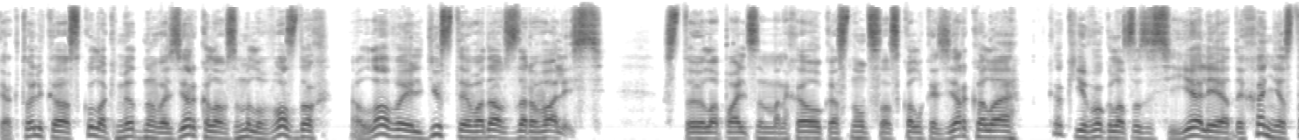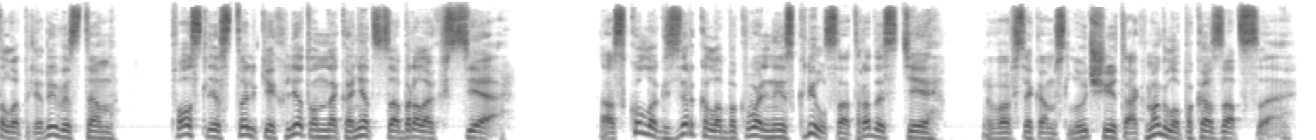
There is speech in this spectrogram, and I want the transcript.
Как только осколок медного зеркала взмыл в воздух, лава и льдистая вода взорвались. Стоило пальцем Манхау коснуться осколка зеркала, как его глаза засияли, а дыхание стало прерывистым. После стольких лет он наконец собрал их все. Осколок зеркала буквально искрился от радости. Во всяком случае, так могло показаться.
